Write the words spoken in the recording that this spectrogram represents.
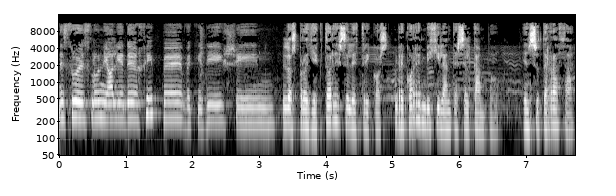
הנשואס לוני על ידי חיפה וקידישין. Los proyectores eléctricos recorren vigilantes el campo. En su terraza,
